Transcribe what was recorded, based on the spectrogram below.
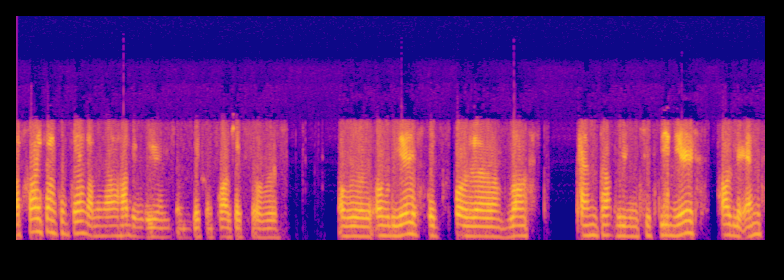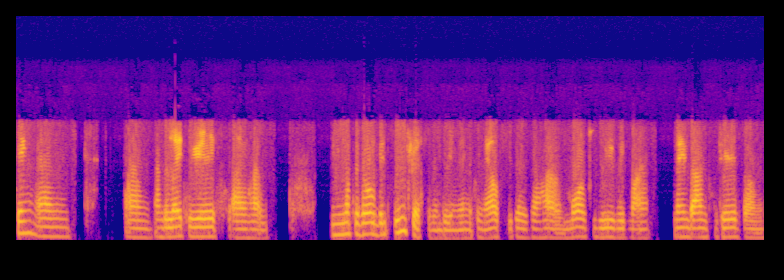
as far as I'm concerned, I mean, I have been doing some different projects over over over the years, but for the last ten, probably even fifteen years, hardly anything. And and and the later years, I have not at all been interested in doing anything else because I have more to do with my main band series and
